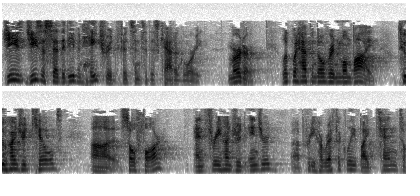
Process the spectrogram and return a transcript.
Jesus said that even hatred fits into this category. Murder. Look what happened over in Mumbai. 200 killed uh, so far, and 300 injured, uh, pretty horrifically, by 10 to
